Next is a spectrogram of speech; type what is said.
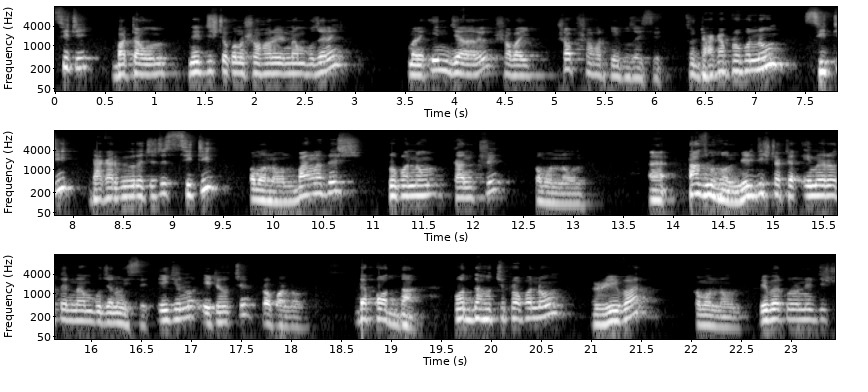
সিটি বা টাউন নির্দিষ্ট কোনো শহরের নাম বোঝায় নাই। মানে ইন জেনারেল সবাই সব শহরকেই বোঝাইছে। So Dhaka proper noun city ঢাকার বিপরীত হচ্ছে city common noun Bangladesh proper noun country common noun Taj Mahal, নির্দিষ্ট একটা ইমারতের নাম বোঝানো হয়েছে এই জন্য এটা হচ্ছে proper noun the Padma Padma হচ্ছে proper noun river common noun river কোনো নির্দিষ্ট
